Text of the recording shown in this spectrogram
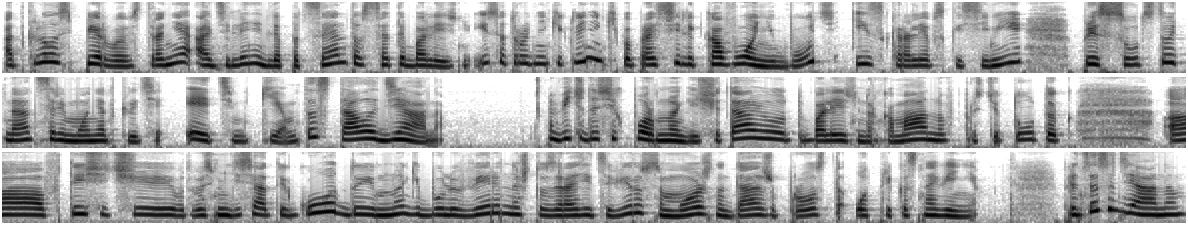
открылось первое в стране отделение для пациентов с этой болезнью, и сотрудники клиники попросили кого-нибудь из королевской семьи присутствовать на церемонии открытия. Этим кем-то стала Диана. ВИЧ до сих пор многие считают болезнью наркоманов, проституток, а в 1080-е годы многие были уверены, что заразиться вирусом можно даже просто от прикосновения. Принцесса Диана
